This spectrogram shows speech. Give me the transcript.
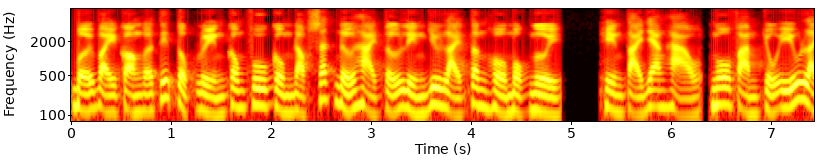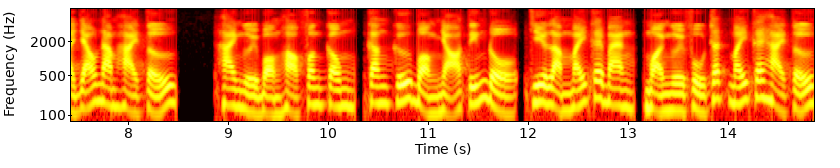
Bởi vậy còn ở tiếp tục luyện công phu cùng đọc sách nữ hài tử liền dư lại tân hồ một người. Hiện tại Giang Hạo, Ngô Phạm chủ yếu là giáo nam hài tử. Hai người bọn họ phân công, căn cứ bọn nhỏ tiến độ, chia làm mấy cái bang mọi người phụ trách mấy cái hài tử.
